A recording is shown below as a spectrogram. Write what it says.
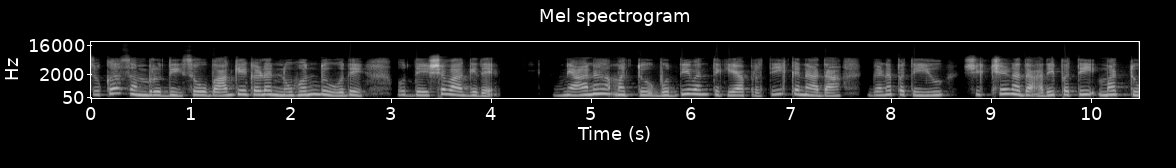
ಸುಖ, ಸಮೃದ್ಧಿ, ಸೌಭಾಗ್ಯಗಳನ್ನು ಹೊಂದುವುದೇ ಉದ್ದೇಶವಾಗಿದೆ. ಜ್ಞಾನ ಮತ್ತು ಬುದ್ಧಿವಂತಿಕೆಯ ಪ್ರತೀಕನಾದ ಗಣಪತಿಯು ಶಿಕ್ಷಣದ ಅಧಿಪತಿ ಮತ್ತು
